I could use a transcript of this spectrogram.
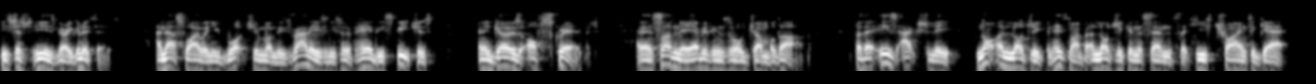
He's just he is very good at it. And that's why when you watch him on these rallies and you sort of hear these speeches and he goes off script and then suddenly everything's all jumbled up. But there is actually not a logic in his mind, but a logic in the sense that he's trying to get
